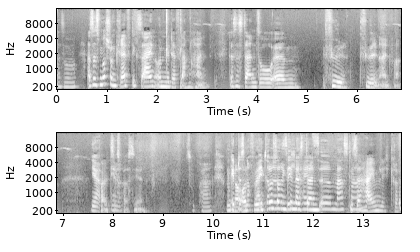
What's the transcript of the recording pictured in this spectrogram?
also, also es muss schon kräftig sein und mit der flachen Hand. Das ist dann so ähm, fühl, fühlen einfach, ja, falls ja. das passiert. Super. Und genau. gibt es noch und weitere größeren Kinder ist dann dieser Heimlichgriff.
